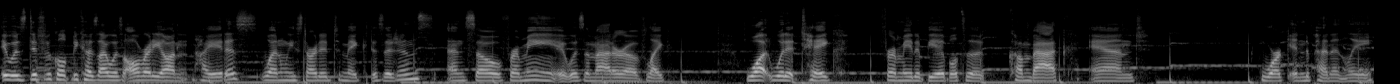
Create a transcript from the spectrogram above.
it was difficult because I was already on hiatus when we started to make decisions, and so for me, it was a matter of like, what would it take for me to be able to come back and work independently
